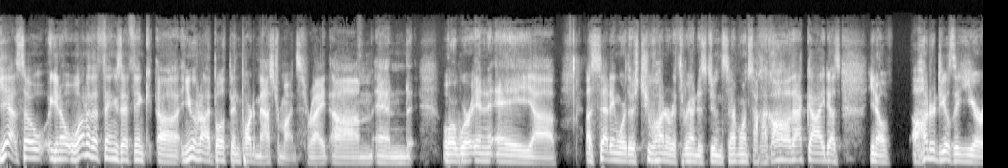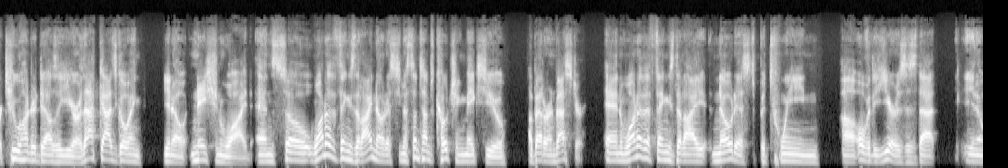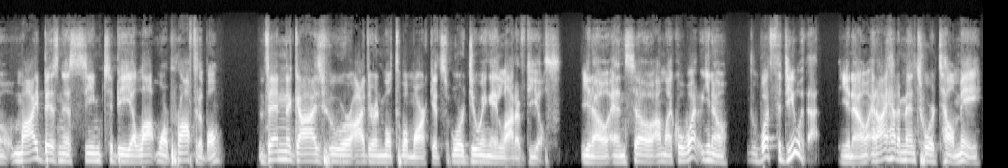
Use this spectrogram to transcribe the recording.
Yeah, so you know, one of the things I think uh, you and I have both been part of masterminds, right? Um, and or we're in a uh, a setting where there's 200 or 300 students. Everyone's talking like, oh, that guy does, you know, 100 deals a year or 200 deals a year. That guy's going, you know, nationwide. And so one of the things that I notice, you know, sometimes coaching makes you a better investor. And one of the things that I noticed between uh, over the years is that you know my business seemed to be a lot more profitable than the guys who were either in multiple markets or doing a lot of deals. You know, and so I'm like, well, what you know, what's the deal with that? You know, and I had a mentor tell me,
